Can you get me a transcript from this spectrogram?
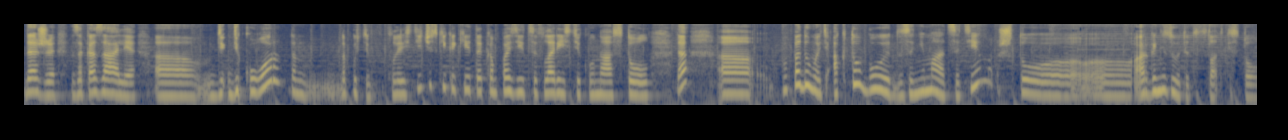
даже заказали э, декор, там, допустим, флористические какие-то композиции, флористику на стол, да, э, вы подумайте, а кто будет заниматься тем, что э, организует этот сладкий стол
